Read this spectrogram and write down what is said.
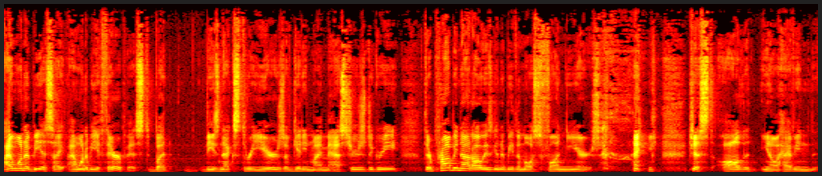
I want to be a I want to be a therapist, but these next three years of getting my master's degree, they're probably not always going to be the most fun years. just all the you know having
